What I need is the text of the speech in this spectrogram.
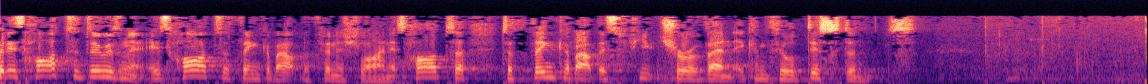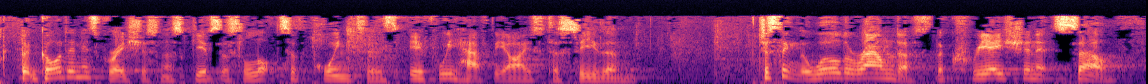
But it's hard to do, isn't it? It's hard to think about the finish line. It's hard to, to think about this future event. It can feel distant. But God in His graciousness gives us lots of pointers if we have the eyes to see them. Just think the world around us, the creation itself.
